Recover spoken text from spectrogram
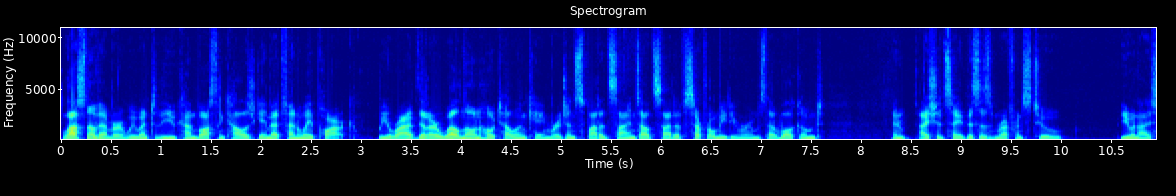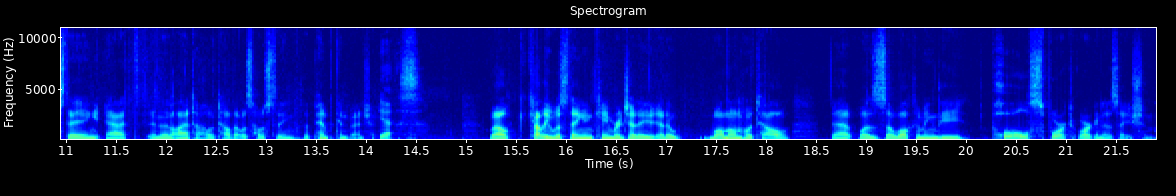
Last November, we went to the UConn Boston College game at Fenway Park. We arrived at our well known hotel in Cambridge and spotted signs outside of several meeting rooms that welcomed, and I should say this is in reference to you and I staying at an Atlanta hotel that was hosting the PIMP convention. Yes. Well, Kelly was staying in Cambridge at a, at a well known hotel that was uh, welcoming the Pole Sport organization.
